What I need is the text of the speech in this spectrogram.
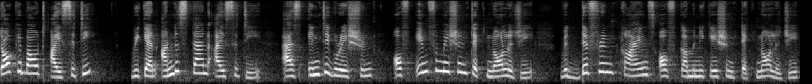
talk about ICT, we can understand ICT as integration of information technology with different kinds of communication technology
